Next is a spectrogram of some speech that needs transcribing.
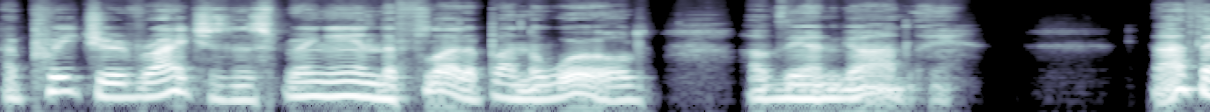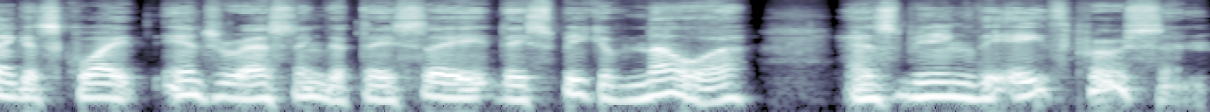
a preacher of righteousness, bringing in the flood upon the world of the ungodly." I think it's quite interesting that they say they speak of Noah as being the eighth person.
